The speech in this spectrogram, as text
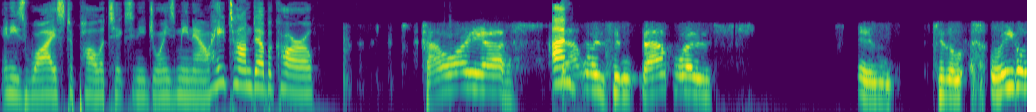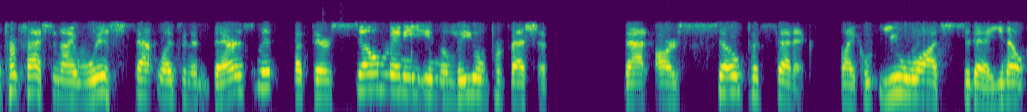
and he's wise to politics. And he joins me now. Hey, Tom Del Beccaro. How are you? that was that was in to the legal profession. I wish that was an embarrassment, but there's so many in the legal profession that are so pathetic. Like you watched today, you know,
